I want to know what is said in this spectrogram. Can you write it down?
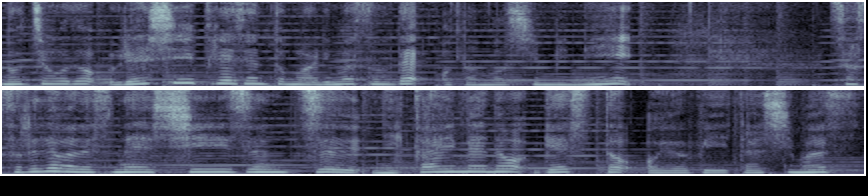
後ほど嬉しいプレゼントもありますのでお楽しみに。さあそれではですねシーズン22回目のゲストお呼びいたします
